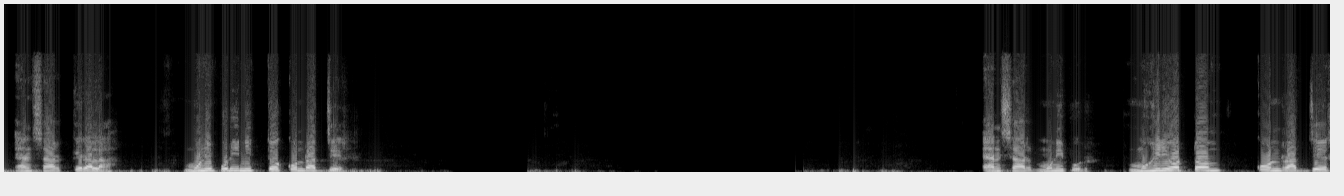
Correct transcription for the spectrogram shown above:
অ্যান্সার কেরালা। মণিপুরী নৃত্য কোন রাজ্যের? অ্যান্সার মণিপুর। মোহিনীঅট্টম, কোন রাজ্যের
